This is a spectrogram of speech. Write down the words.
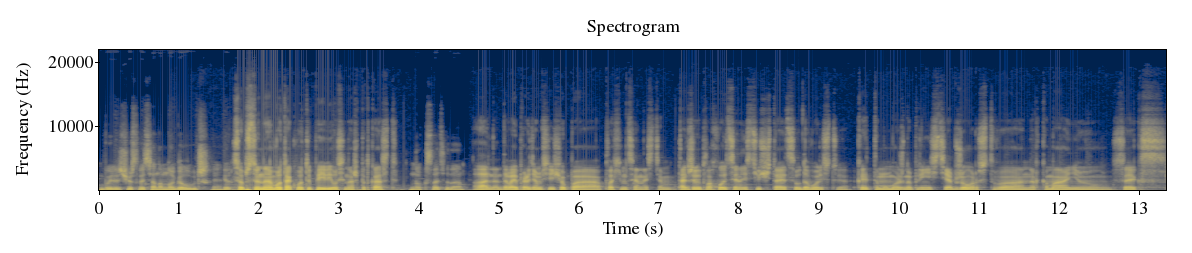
будешь чувствовать себя намного лучше. Собственно, вот так вот и появился наш подкаст. Ну, кстати, да. Ладно, давай пройдемся еще по плохим ценностям. Также плохой ценностью считается удовольствие. К этому можно принести обжорство, наркоманию, секс.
